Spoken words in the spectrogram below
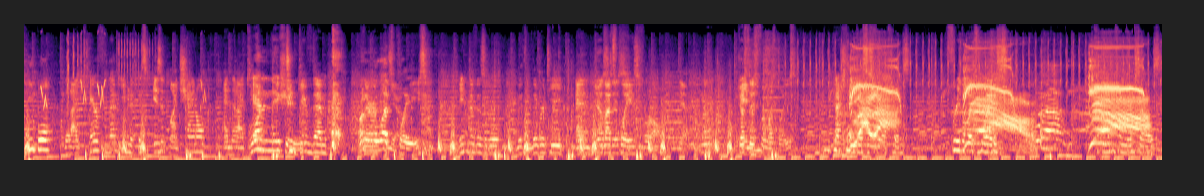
people that I care for them, even if this isn't my channel, and that I care to give them their- Let's. Plays. Indivisible with liberty and Justice. let's plays for all. Yeah. Justice Amen. for Let's Plays. Hashtag justice for let's plays. Free the let's plays. Yeah! yourselves.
